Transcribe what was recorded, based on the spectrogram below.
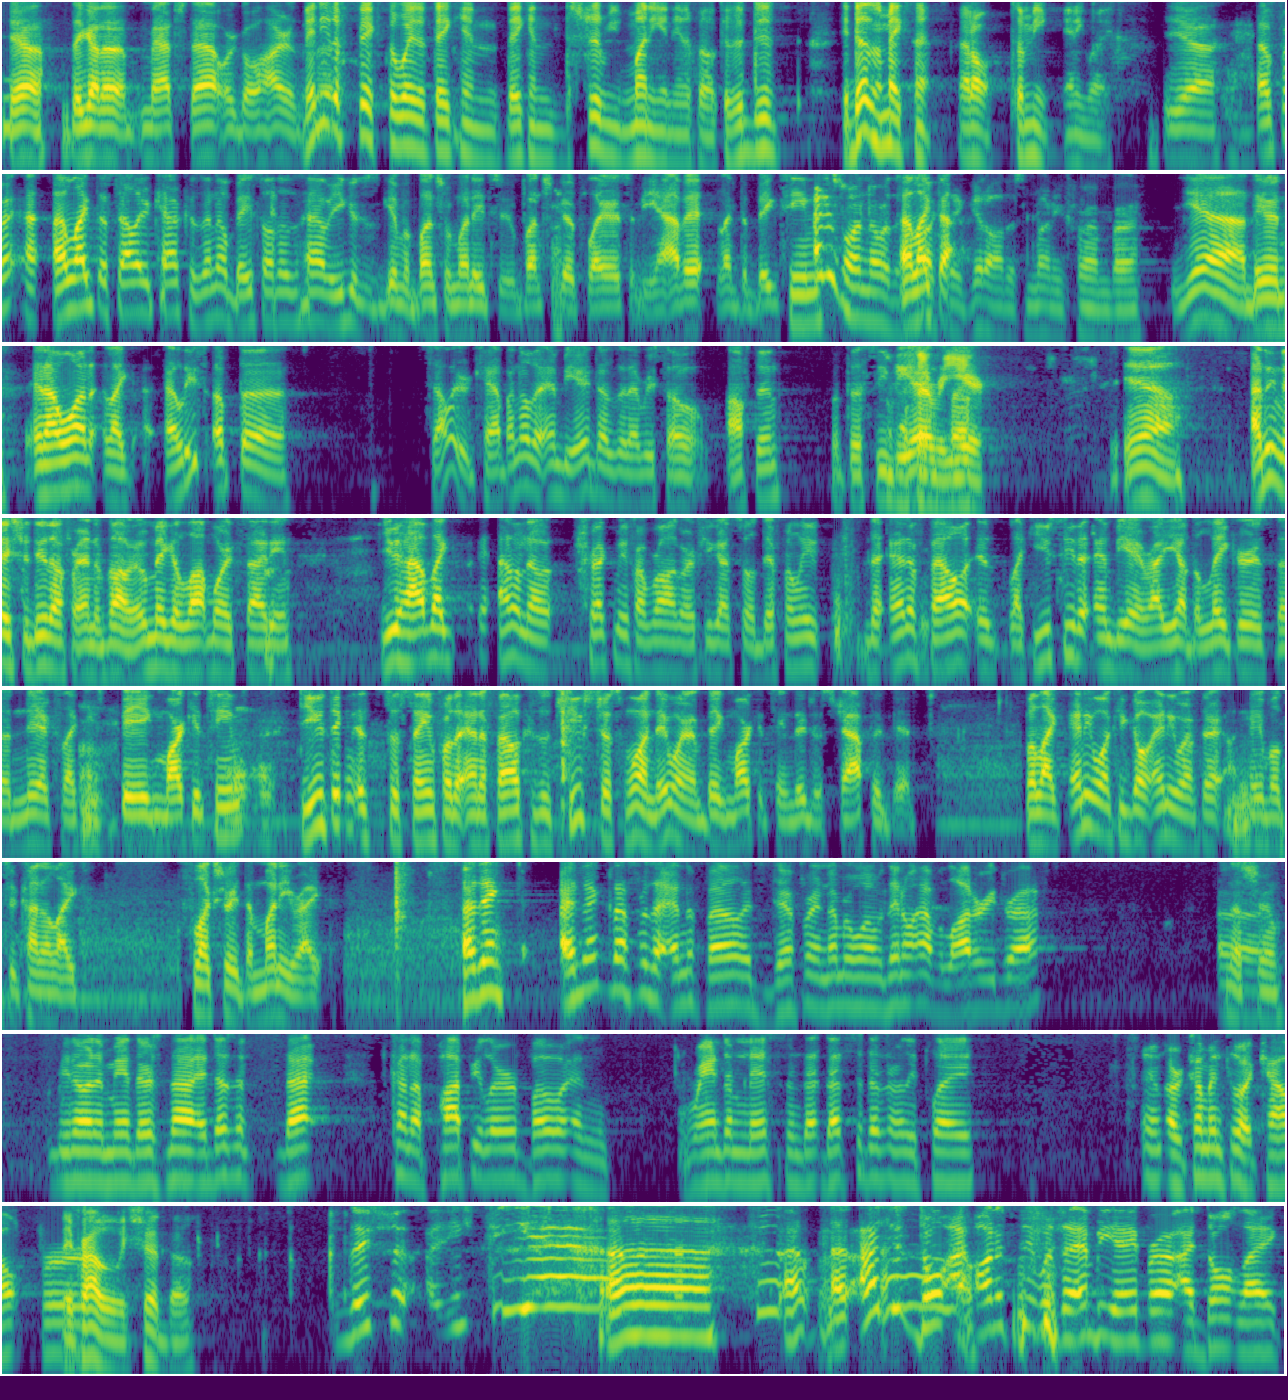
yeah, they gotta match that or go higher. Than They need that. to fix the way that they can they can distribute money in the NFL because it just it doesn't make sense at all to me anyway. Yeah, I, I- I like the salary cap because I know baseball doesn't have it. You could just give a bunch of money to a bunch of good players if you have it, like the big teams. I just want to know where the I like that. they get all this money from, bro. Yeah, dude, and I want like at least up the salary cap. I know the NBA does it every so often with the CBA Almost every stuff. year. Yeah, I think they should do that for NFL. It would make it a lot more exciting. You have like I don't know. Correct me if I'm wrong, or if you guys feel differently. The NFL is like you see the NBA, right? You have the Lakers, the Knicks, like these big market teams. Do you think it's the same for the NFL? Because the Chiefs just won. They weren't a big market team. They just drafted good. But like anyone could go anywhere if they're able to kind of like fluctuate the money, right? I think I think that for the NFL it's different. Number one, they don't have a lottery draft. That's Uh, true. You know what I mean? There's not. It doesn't that kind of popular vote and randomness and that that shit doesn't really play and, or come into account for. They probably should though. They should. Yeah. Uh, I, I just don't. I honestly, with the NBA, bro, I don't like.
